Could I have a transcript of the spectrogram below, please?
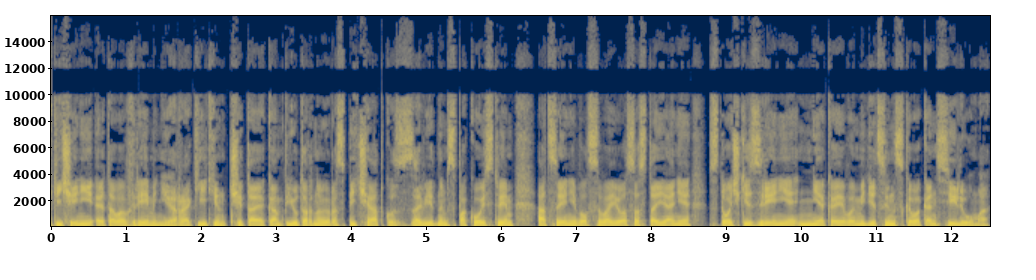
течение этого времени Ракитин, читая компьютерную распечатку, с завидным спокойствием оценивал свое состояние с точки зрения некоего медицинского консилиума,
